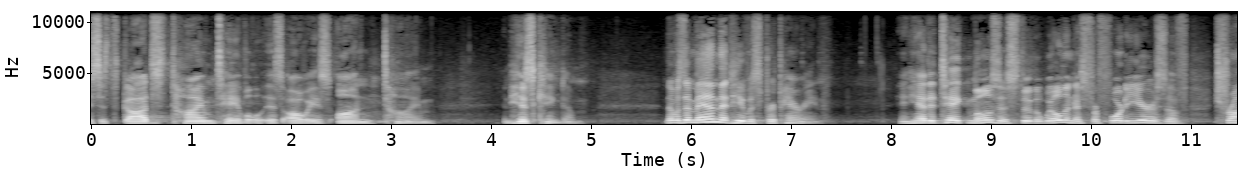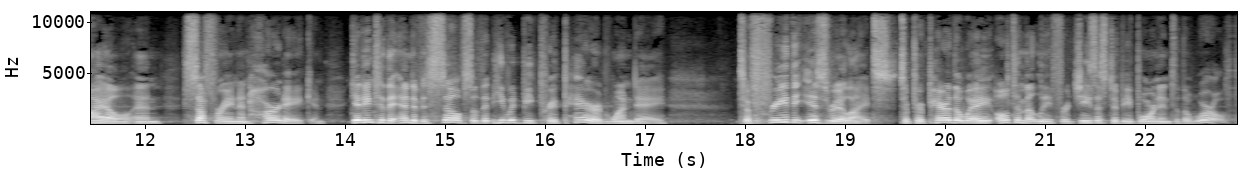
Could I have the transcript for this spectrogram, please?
It's just God's timetable is always on time in his kingdom. There was a man that he was preparing, and he had to take Moses through the wilderness for 40 years of trial and suffering and heartache and getting to the end of himself so that he would be prepared one day to free the Israelites, to prepare the way ultimately for Jesus to be born into the world.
